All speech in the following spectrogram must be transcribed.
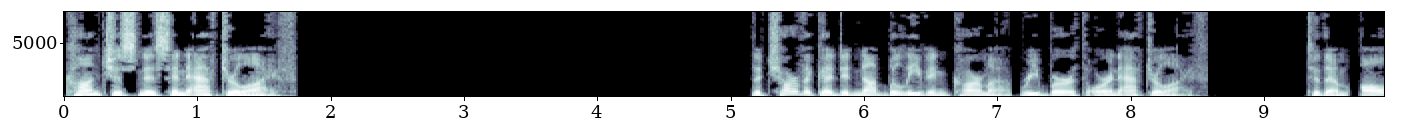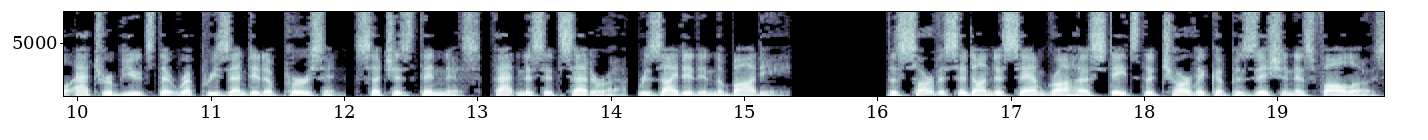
Consciousness and afterlife The Charvaka did not believe in karma, rebirth or an afterlife. To them, all attributes that represented a person, such as thinness, fatness etc., resided in the body. The Sarvasiddhanta Samgraha states the Charvaka position as follows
